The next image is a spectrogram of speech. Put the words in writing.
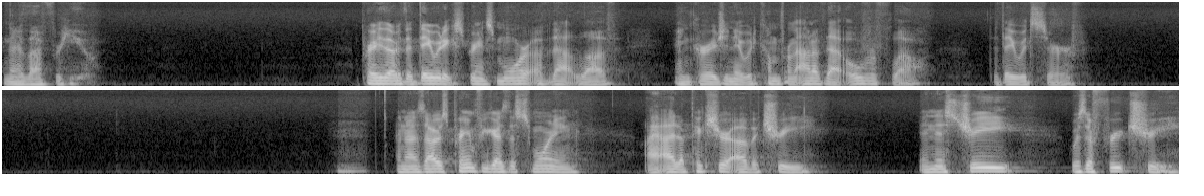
and their love for you. Pray, Lord, that they would experience more of that love and courage, and it would come from out of that overflow that they would serve. And as I was praying for you guys this morning, I had a picture of a tree And this tree was a fruit tree.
